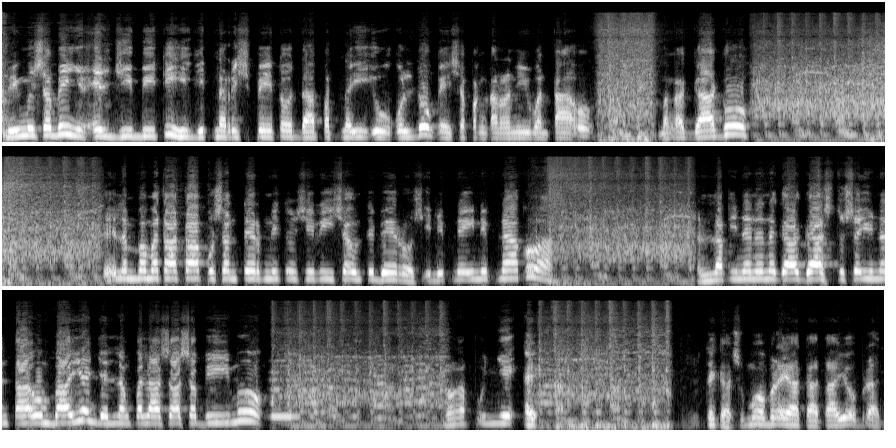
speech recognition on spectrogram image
Ibig mo sabihin, yung LGBT, higit na respeto dapat na iukol doon kaysa pangkaraniwan tao. Mga gago. Kailan ba matatapos ang term nitong si Risa Ontiveros? Inip na inip na ako ah. Ang laki na na nagagasto sa iyo ng taong bayan. Yan lang pala sasabihin mo. Mga punye. Ay. Teka, sumobra yata tayo, Brad.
